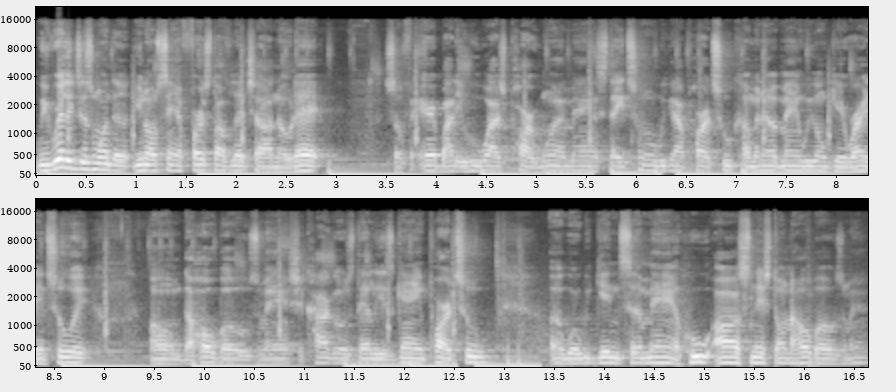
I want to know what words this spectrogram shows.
We really just wanted to you know i'm saying first off let y'all know that. So for everybody who watched part one man stay tuned. We got part two coming up man. We gonna get right into it. Um the hobos man chicago's deadliest gang part two uh, where we get into man who all snitched on the hobos man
